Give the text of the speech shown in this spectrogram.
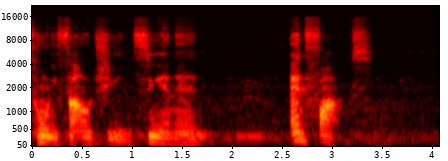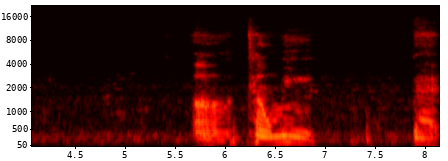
Tony Fauci and CNN and Fox uh, tell me that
